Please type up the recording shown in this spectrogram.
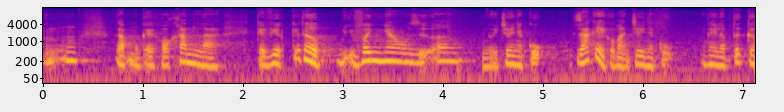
Cũng gặp một cái khó khăn là cái việc kết hợp bị vênh nhau giữa người chơi nhạc cụ, giá kể của bạn chơi nhạc cụ ngay lập tức cơ.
